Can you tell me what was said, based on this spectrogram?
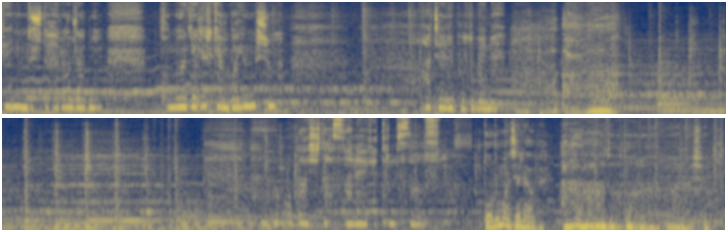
Tansiyonum düştü herhalde ablam. Konağa gelirken bayılmışım. Acele buldu beni. O da işte hastaneye getirmiş sağ olsun. Doğru mu Acele abi? Ha, doğru doğru. Öyle şey oldu.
